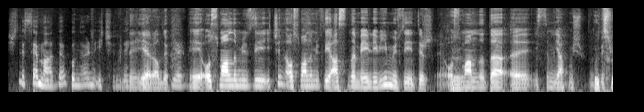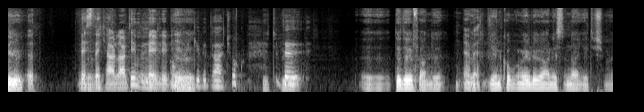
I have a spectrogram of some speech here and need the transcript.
İşte semada bunların içindeki yer alıyor. Yer. Ee, Osmanlı müziği için Osmanlı müziği aslında Mevlevi müziğidir. Ee, Osmanlı'da e, isim yapmış bütün e, bestekarlar değil mi Mevlevi? Onun Evet. gibi daha çok. De, Ee, Dede Efendi, Evet. Yeni Kapı Mevlevi Hanesi'nden yetişme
